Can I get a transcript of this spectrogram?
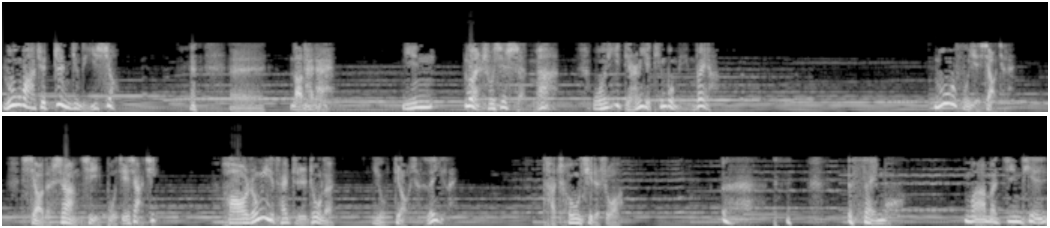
卢瓦却镇静的一笑。呃，老太太，您乱说些什么？我一点也听不明白呀。罗夫也笑起来，笑得上气不接下气，好容易才止住了，又掉下泪来。他抽泣着说：“塞姆，妈妈今天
